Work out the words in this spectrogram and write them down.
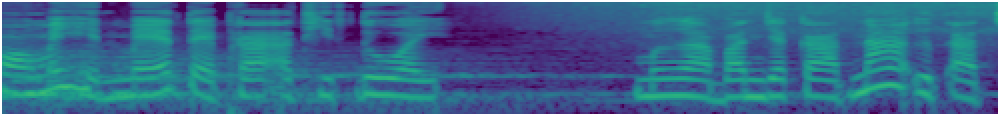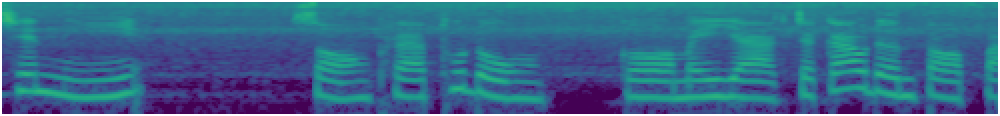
มองไม่เห็นแม้แต่พระอาทิตย์ด้วย เมื่อบรรยากาศน่าอึดอัดเช่นนี้ สองพระธุดงค์ก็ไม่อยากจะก้าวเดินต่อไป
